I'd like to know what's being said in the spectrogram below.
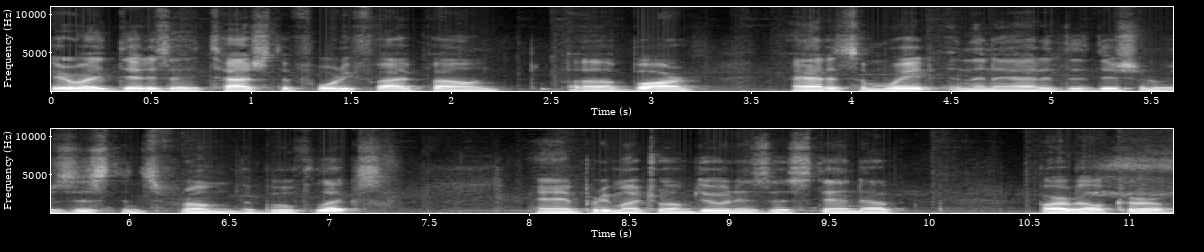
Here what I did is I attached the 45 pound uh, bar, I added some weight, and then I added the additional resistance from the Bowflex. And pretty much what I'm doing is a stand up barbell curl.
